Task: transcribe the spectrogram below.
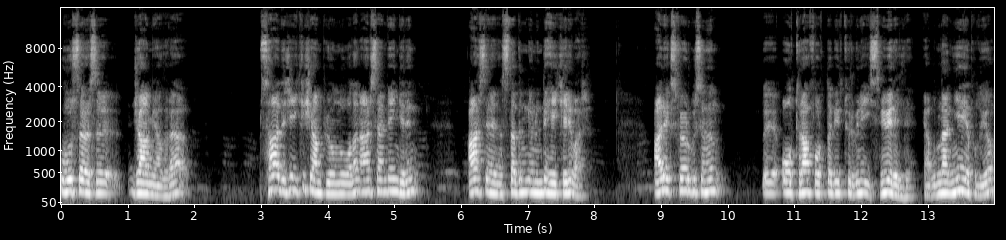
uluslararası camialara sadece iki şampiyonluğu olan Arsene Wenger'in Arsenal'in stadının önünde heykeli var. Alex Ferguson'ın e, Old Trafford'da bir türbüne ismi verildi. Ya bunlar niye yapılıyor?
